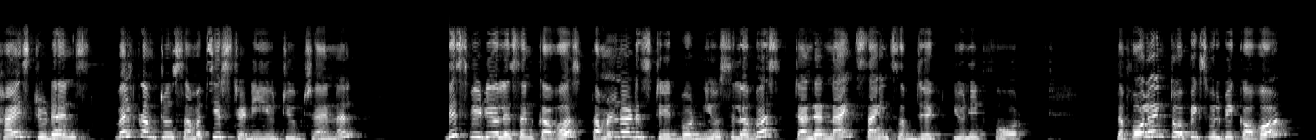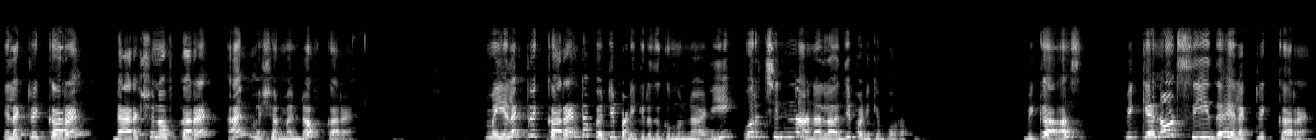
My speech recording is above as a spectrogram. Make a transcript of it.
Hi students, welcome to Samachir Study YouTube channel. This video lesson covers Tamil Nadu State Board New Syllabus, Standard 9 Science Subject, Unit 4. The following topics will be covered electric current, direction of current, and measurement of current. நம்ம எலக்ட்ரிக் கரண்ட்டை பற்றி படிக்கிறதுக்கு முன்னாடி ஒரு சின்ன அனலாஜி படிக்க போகிறோம் because we cannot see the electric current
